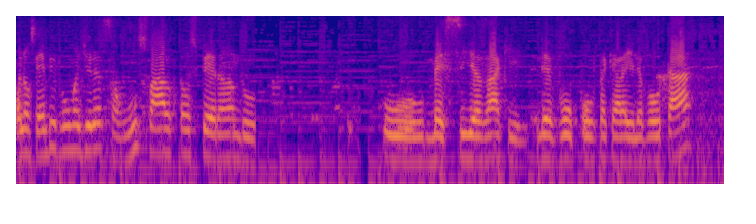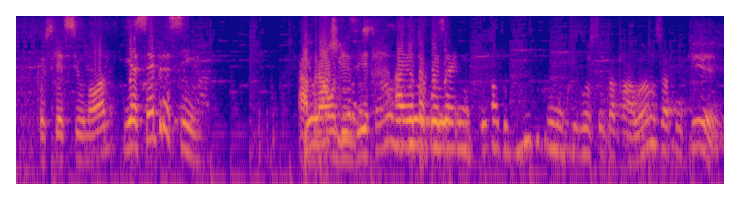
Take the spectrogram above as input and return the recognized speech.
olham sempre para uma direção. Uns falam que estão esperando o Messias lá que levou o povo para aquela ilha voltar, que eu esqueci o nome. E é sempre assim. Abraão dizia. que outra eu- coisa. Eu concordo muito com o que você está falando, sabe por quê?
